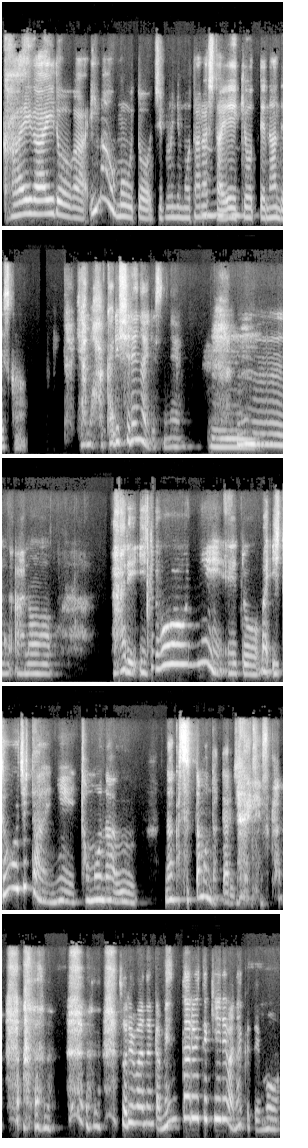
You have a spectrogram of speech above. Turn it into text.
海外移動が今思ううと自分にもたらした影響って何ですか、いや、もう計り知れないですね。うん、あの、やはり移動に、えっ、ー、と、まあ、移動自体に伴う、なんか吸ったもんだってあるじゃないですか。それはなんかメンタル的ではなくても、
